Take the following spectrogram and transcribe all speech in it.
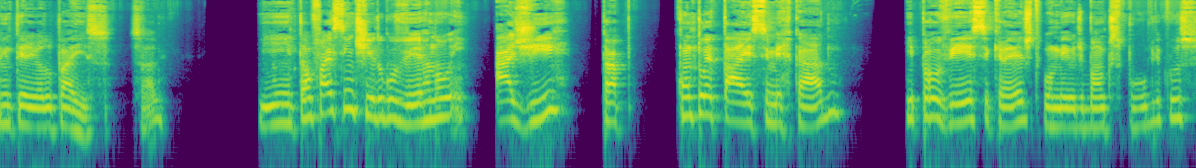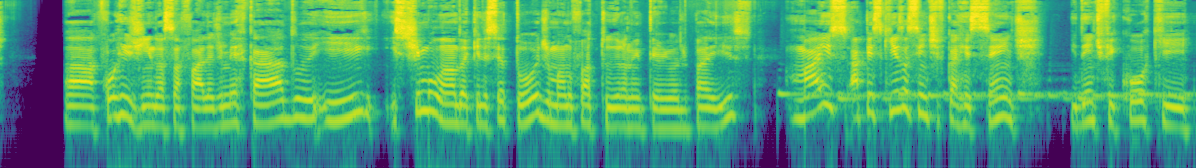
no interior do país, sabe? E então faz sentido o governo agir para completar esse mercado e prover esse crédito por meio de bancos públicos, uh, corrigindo essa falha de mercado e estimulando aquele setor de manufatura no interior do país. Mas a pesquisa científica recente identificou que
